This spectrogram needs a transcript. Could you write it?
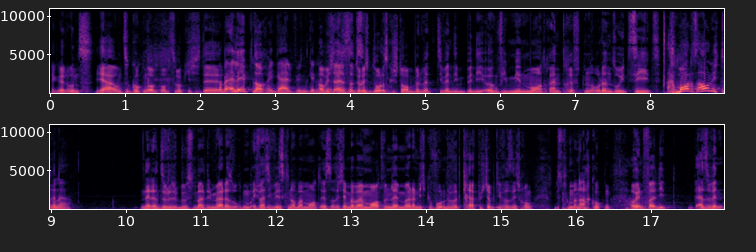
Der gehört uns. Ja, um zu gucken, ob es wirklich. Äh, Aber er lebt noch, egal. Genau. ob ich eines natürlichen Todes gestorben bin, wenn die, wenn die, wenn die irgendwie mir einen Mord reindriften oder einen Suizid. Ach, Mord ist auch nicht drin. Ne, dann müssen wir halt den Mörder suchen. Ich weiß nicht, wie es genau beim Mord ist. Also ich denke mal, beim Mord, wenn der Mörder nicht gefunden wird, greift bestimmt die Versicherung. Müssen wir mal nachgucken. Auf jeden Fall, die, also wenn,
